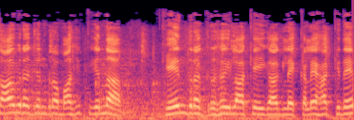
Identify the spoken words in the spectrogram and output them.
ಸಾವಿರ ಜನರ ಮಾಹಿತಿಯನ್ನು ಕೇಂದ್ರ ಗೃಹ ಇಲಾಖೆ ಈಗಾಗಲೇ ಕಲೆ ಹಾಕಿದೆ.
